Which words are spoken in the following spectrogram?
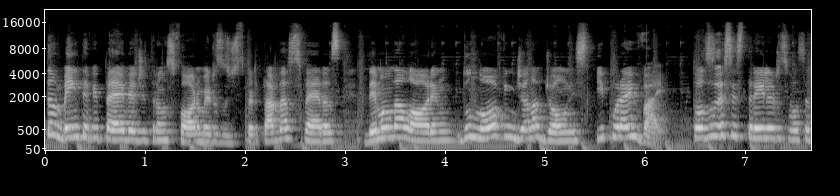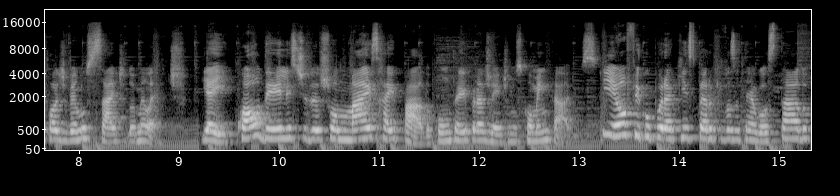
Também teve prévia de Transformers, O Despertar das Feras, The Mandalorian, do novo Indiana Jones e por aí vai. Todos esses trailers você pode ver no site do Omelete. E aí, qual deles te deixou mais hypado? Conta aí pra gente nos comentários. E eu fico por aqui, espero que você tenha gostado.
